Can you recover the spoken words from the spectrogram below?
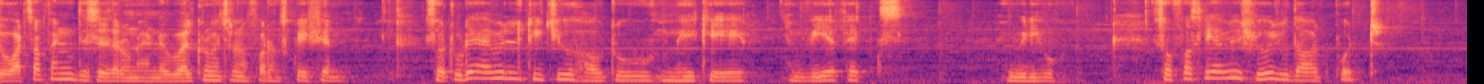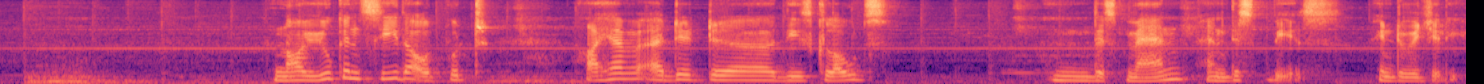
what's up friend this is Arun and welcome to my channel Arunz Creation. So today I will teach you how to make a VFX video. So firstly I will show you the output. Now you can see the output. I have added uh, these clouds, this man and this base individually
